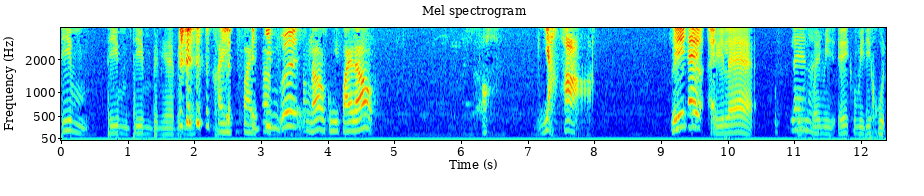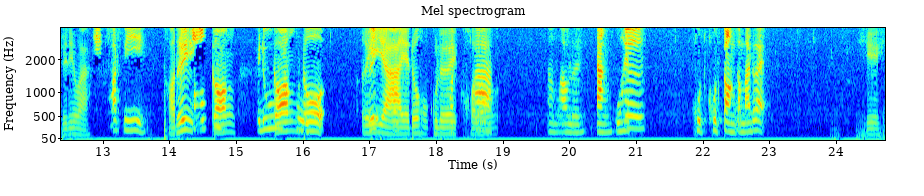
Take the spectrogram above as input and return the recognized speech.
จิ้ม จิ้มจิ้มเป็นไงเป็นไงใครไฟเป็นบ้างจิ้มเว้ยต้องแล้วกูมีไฟแล้วอ๋อยาฮ่าเฮ้ยเจอไอ้เฮ้ยแร่แล่หน่อยไม่มีเอ้ยกูมีที่ขุดอยู่นี่ว่ะทอดฟรีถอดเฮ้ยกองไปดูกองโดเฮ้ยเฮ้ยอย่าเอาอย่าโดของกูเลยกดขอร้องเอาเอาเลย ตังค์กูให้เจอขุดขุดกล่องกลับมาด้วยโอเคโอเค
